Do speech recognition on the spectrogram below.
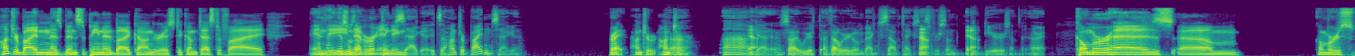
Hunter Biden has been subpoenaed by Congress to come testify in the this was a hunting never-ending. saga. It's a Hunter Biden saga. Right, Hunter. Hunter. Ah, Yeah. I got it. I thought we were. I thought we were going back to South Texas for some Yeah. big deer or something. All right. Comer has um, Comer's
